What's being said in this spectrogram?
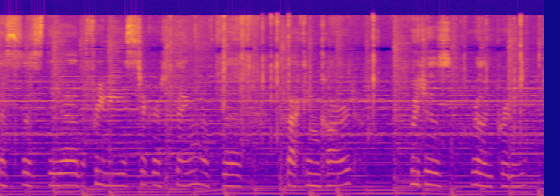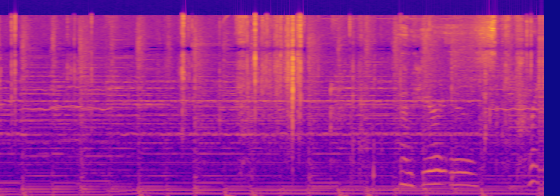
this is the uh, the freebie sticker thing of the backing card which is really pretty. And here is print.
